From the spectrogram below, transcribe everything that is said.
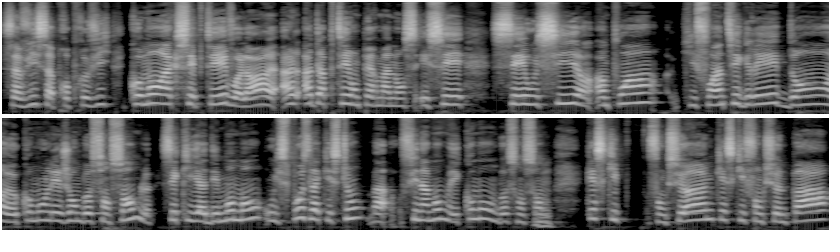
ça vit sa propre vie. Comment accepter, voilà, adapter en permanence. Et c'est, c'est aussi un, point qu'il faut intégrer dans euh, comment les gens bossent ensemble, c'est qu'il y a des moments où ils se posent la question, bah, finalement, mais comment on bosse ensemble? Mmh. Qu'est-ce qui fonctionne, qu'est-ce qui fonctionne pas,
